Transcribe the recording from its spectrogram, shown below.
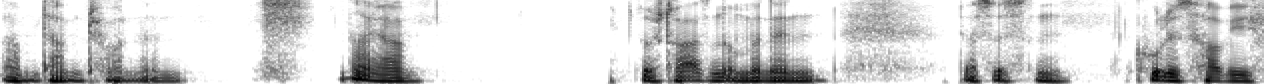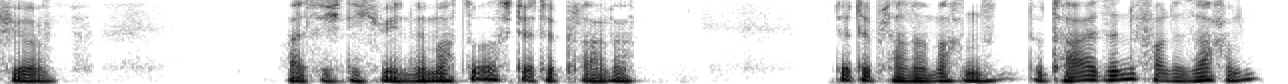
am Dammtor nennen. Naja, so Straßen umbenennen, das ist ein cooles Hobby für, weiß ich nicht wen. Wer macht sowas? Städteplaner. Städteplaner machen total sinnvolle Sachen.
